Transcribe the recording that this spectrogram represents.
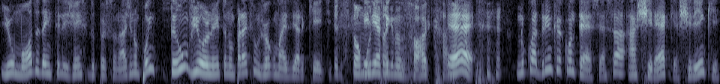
e o modo da inteligência do personagem não põe tão violento, não parece um jogo mais de arcade. Eles estão muito ia sangue nos olhos, cara. É, no quadrinho o que acontece? Essa, a Shirek, a Shirink,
